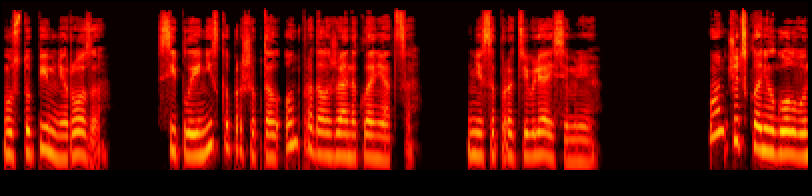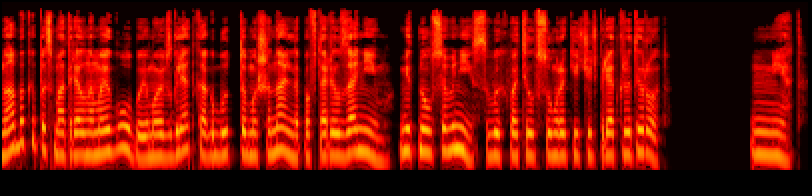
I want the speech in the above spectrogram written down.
«Уступи мне, Роза», — сипло и низко прошептал он, продолжая наклоняться. «Не сопротивляйся мне». Он чуть склонил голову на бок и посмотрел на мои губы, и мой взгляд как будто машинально повторил за ним, метнулся вниз, выхватил в сумраке чуть приоткрытый рот. «Нет».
